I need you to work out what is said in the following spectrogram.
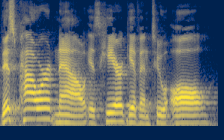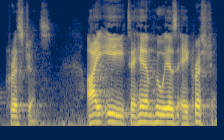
This power now is here given to all Christians, i.e., to him who is a Christian.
